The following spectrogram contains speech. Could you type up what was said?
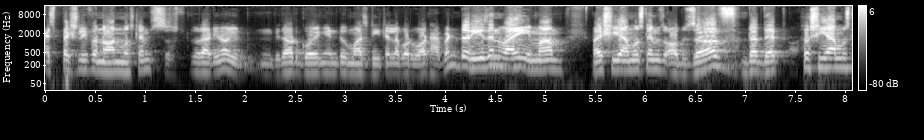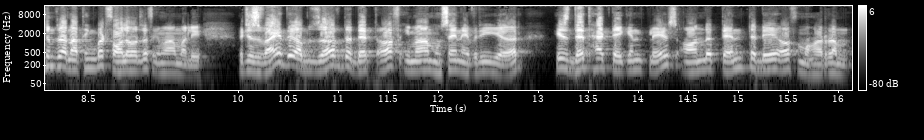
especially for non-Muslims, so that you know, without going into much detail about what happened, the reason why Imam, why Shia Muslims observe the death, so Shia Muslims are nothing but followers of Imam Ali, which is why they observe the death of Imam Hussein every year. His death had taken place on the tenth day of Muharram.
